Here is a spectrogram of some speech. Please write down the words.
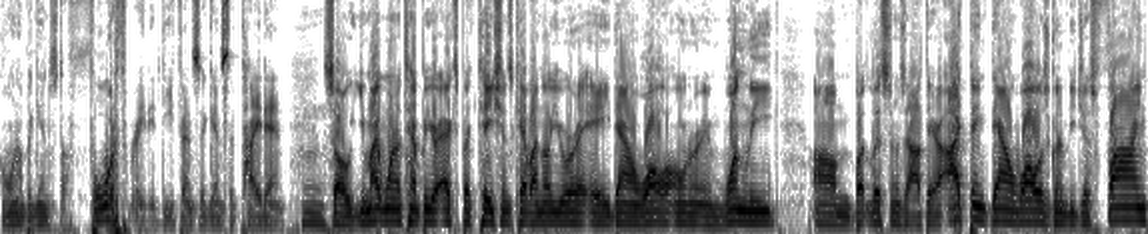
going up against a fourth rated defense against the tight end. Mm. So you might want to temper your expectations, Kev. I know you were a Darren Waller owner in one league, um, but listeners out there, I think Darren Waller is going to be just fine.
